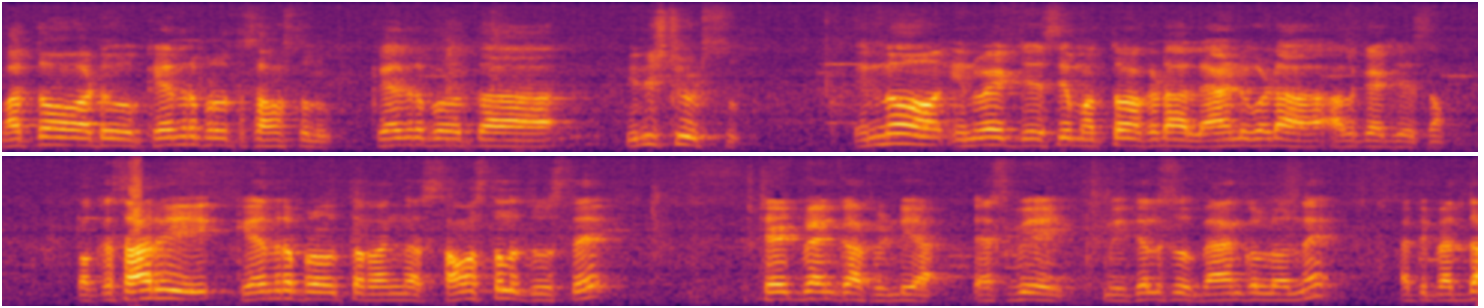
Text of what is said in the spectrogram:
మొత్తం అటు కేంద్ర ప్రభుత్వ సంస్థలు కేంద్ర ప్రభుత్వ ఇన్స్టిట్యూట్స్ ఎన్నో ఇన్వైట్ చేసి మొత్తం అక్కడ ల్యాండ్ కూడా అలకేట్ చేసాం ఒకసారి కేంద్ర ప్రభుత్వ రంగ సంస్థలు చూస్తే State Bank of India SBI మీకు తెలుసు బ్యాంకుల్లోనే అతిపెద్ద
